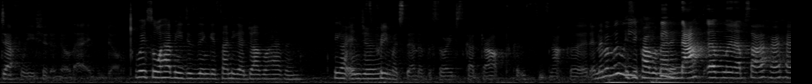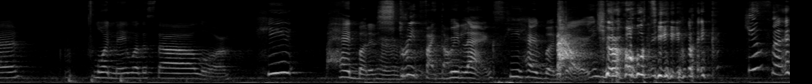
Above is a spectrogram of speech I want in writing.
definitely should have known that, and you don't. Wait, so what happened? He just didn't get signed. He got dropped. What happened? He got It's injured. pretty much the end of the story. He just got dropped because he's not good. And then remember he, he problematic? he knocked Evelyn upside her head, Floyd Mayweather style, or he headbutted her. street fighter. Relax. He headbutted her. Your whole team. Like you said.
